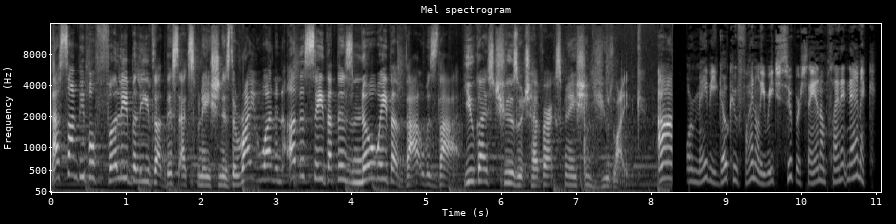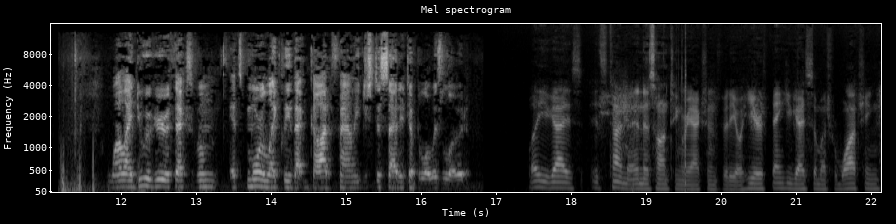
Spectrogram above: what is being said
Now some people fully believe that this explanation is the right one and others say that there's no way that that was that. You guys choose whichever explanation you like. And Or maybe Goku finally reached Super Saiyan on planet Namek. While I do agree with X it's more likely that God finally just decided to blow his load. Well, you guys, it's time to end this haunting reactions video here. Thank you guys so much for watching.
